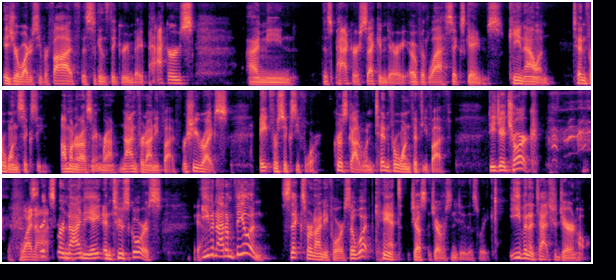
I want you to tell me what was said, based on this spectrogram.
is your wide receiver five. This is against the Green Bay Packers. I mean, this Packers secondary over the last six games. Keenan Allen, 10 for 160. Amon-Ra St. Brown, 9 for 95. Rashee Rice, 8 for 64. Chris Godwin, 10 for 155. DJ Chark, why not? 6 for 98 and two scores. Yeah. Even Adam Thielen, six for 94. So what can't Justin Jefferson do this week, even attached to Jaren Hall?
